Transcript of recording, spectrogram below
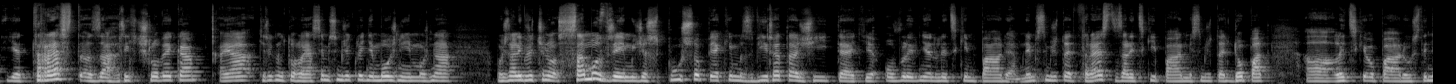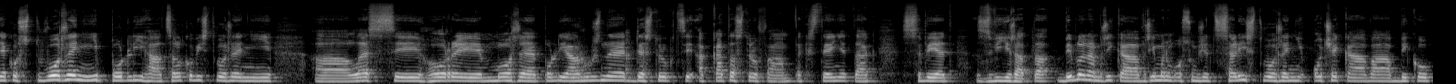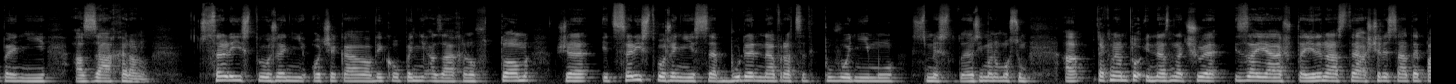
je trest za hřích člověka. A já ti řeknu tohle, já si myslím, že klidně možný, možná Možná líp řečeno, samozřejmě, že způsob, jakým zvířata žijí teď, je ovlivněn lidským pádem. Nemyslím, že to je trest za lidský pád, myslím, že to je dopad uh, lidského pádu. Stejně jako stvoření podlíhá, celkový stvoření, uh, lesy, hory, moře, podlíhá různé destrukci a katastrofám, tak stejně tak svět zvířat. Bible nám říká v Římanům 8, že celý stvoření očekává vykoupení a záchranu celý stvoření očekává vykoupení a záchranu v tom, že i celý stvoření se bude navracet k původnímu smyslu. To je Římanům 8. A tak nám to i naznačuje Izajáš v té 11. a 65.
